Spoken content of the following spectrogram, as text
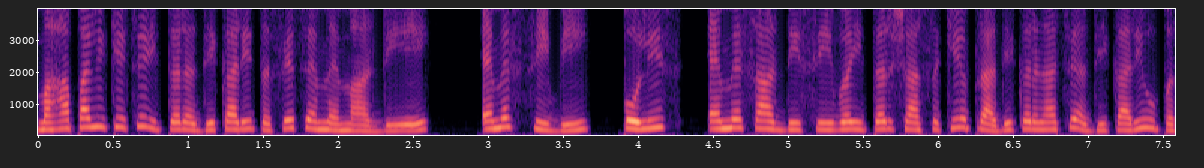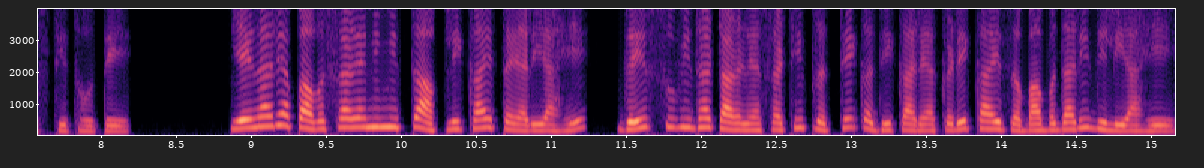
महापालिकेचे इतर अधिकारी तसेच एमएमआरडीए एमएससीबी पोलीस एमएसआरडीसी व इतर शासकीय प्राधिकरणाचे अधिकारी उपस्थित होते. येणाऱ्या पावसाळ्यानिमित्त आपली काय तयारी आहे? गैरसुविधा टाळण्यासाठी प्रत्येक अधिकाऱ्याकडे काय जबाबदारी दिली आहे?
